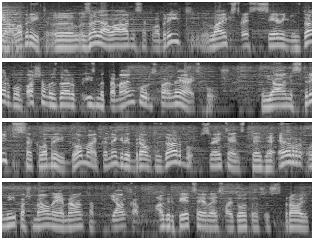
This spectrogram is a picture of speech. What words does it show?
Jā, labrīt. Zaļā vārna saka, labrīt. Laiks vest sieviņu uz darbu un pašam uz darbu izmetam ankurus, lai neaizpūš. Jānis Strītis saka, labrīt. Domāju, ka negrib braukt uz darbu. Sveiciens TDR un īpaši melnajam Jankam. Jankam agri piecēlēs, lai dotos uz strauju.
